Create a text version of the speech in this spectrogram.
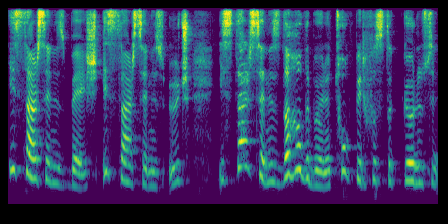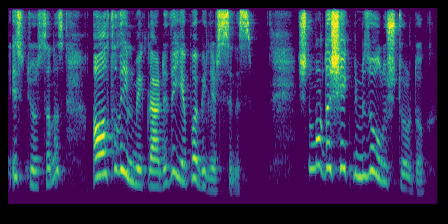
isterseniz 5, isterseniz 3, isterseniz daha da böyle tok bir fıstık görünsün istiyorsanız altılı ilmeklerde de yapabilirsiniz. Şimdi burada şeklimizi oluşturduk.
